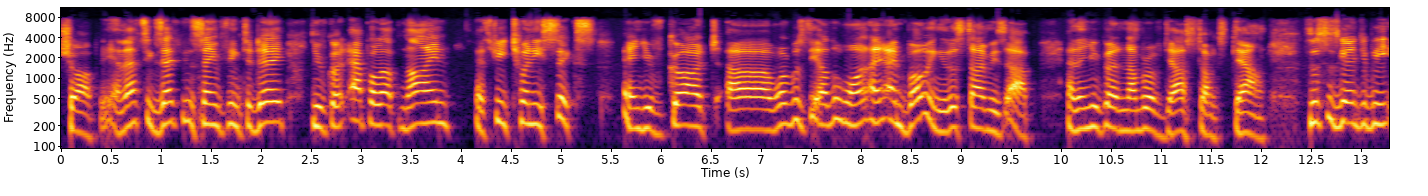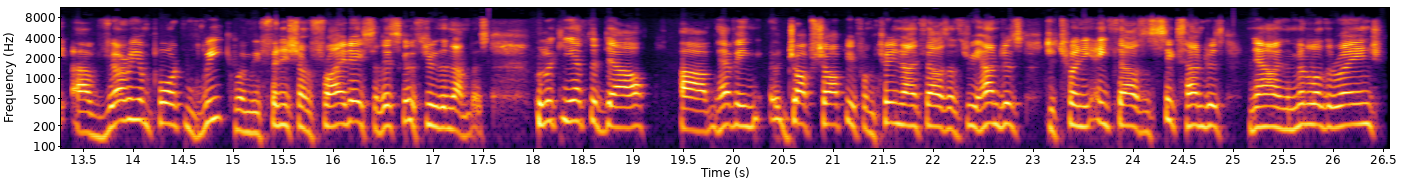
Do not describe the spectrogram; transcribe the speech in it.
sharply. And that's exactly the same thing today. You've got Apple up nine, at 326 and you've got uh, what was the other one and, and, boeing this time is up and then you've got a number of dow stocks down this is going to be a very important week when we finish on friday so let's go through the numbers we're looking at the dow um, having dropped sharply from 29,300s to 28,600s now in the middle of the range.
